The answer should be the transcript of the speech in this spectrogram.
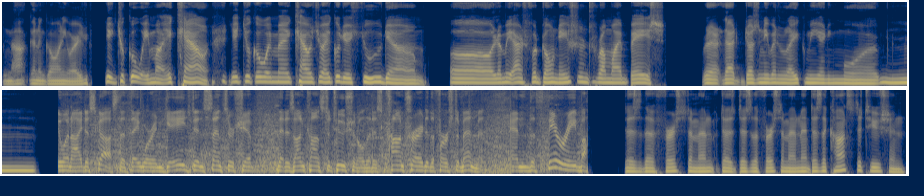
not going to go anywhere. You took away my account. You took away my account so I could sue them. Oh, let me ask for donations from my base that, that doesn't even like me anymore. Mm. you and I discussed that they were engaged in censorship that is unconstitutional, that is contrary to the First Amendment. And the theory behind Does the First Amendment does does the First Amendment does the Constitution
